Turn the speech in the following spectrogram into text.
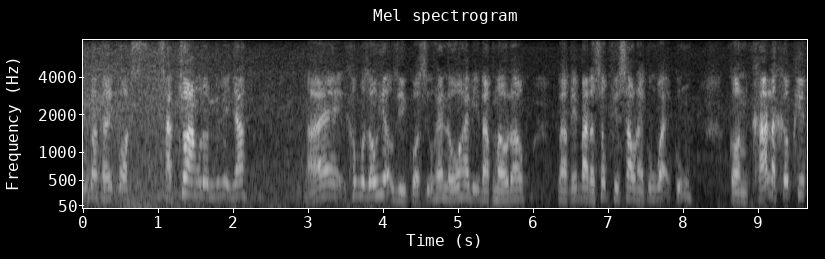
Chúng ta thấy còn sáng choang luôn quý vị nhá. Đấy, không có dấu hiệu gì của sự hoen ố hay bị bạc màu đâu. Và cái ba đờ sốc phía sau này cũng vậy, cũng còn khá là khớp khít.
